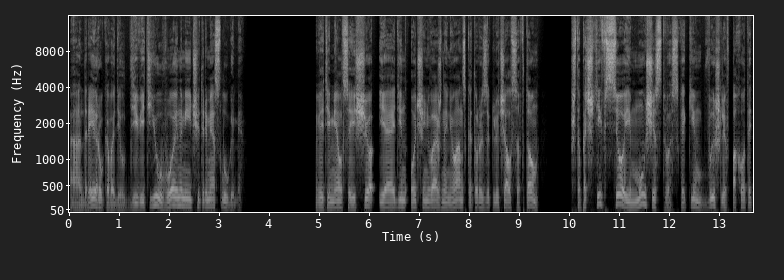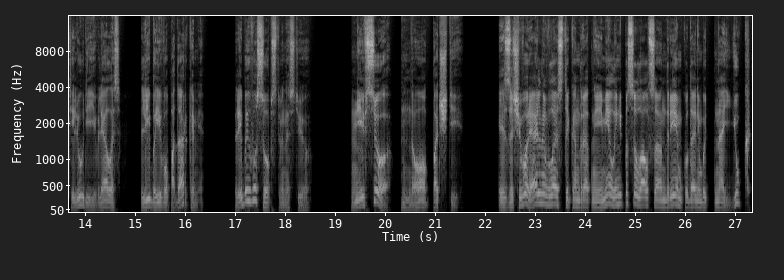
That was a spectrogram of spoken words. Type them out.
а Андрей руководил девятью воинами и четырьмя слугами. Ведь имелся еще и один очень важный нюанс, который заключался в том, что почти все имущество, с каким вышли в поход эти люди, являлось либо его подарками, либо его собственностью. Не все, но почти. из-за чего реальной власти Кондрат не имел и не посылался Андреем куда-нибудь на юг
